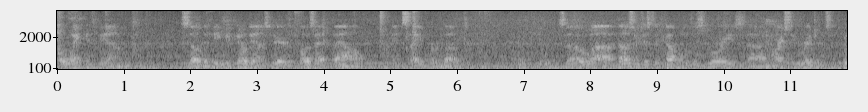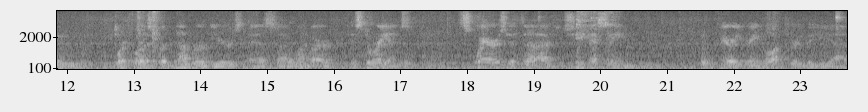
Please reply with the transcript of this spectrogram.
awakened him so that he could go downstairs, close that valve, and save her boat. So uh, those are just a couple of the stories. Uh, Marcy Richardson, who worked for us for a number of years as uh, one of our historians, swears that uh, she has seen Mary Green walk through the uh,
